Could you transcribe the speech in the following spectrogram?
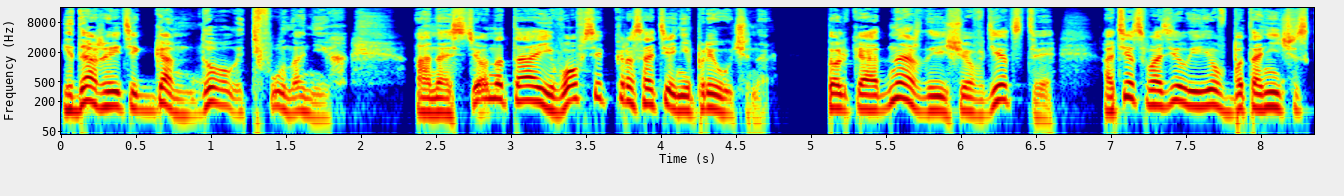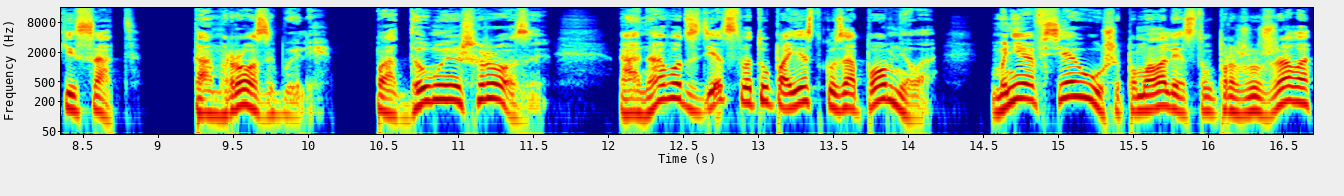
и даже эти гондолы, тьфу на них. А Настена та и вовсе к красоте не приучена. Только однажды еще в детстве отец возил ее в ботанический сад. Там розы были. Подумаешь, розы. Она вот с детства ту поездку запомнила. Мне все уши по малолетству прожужжало,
